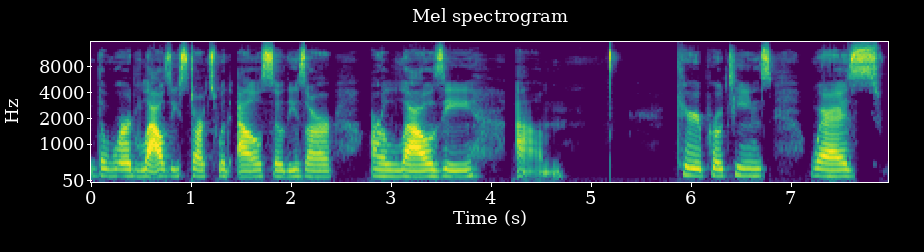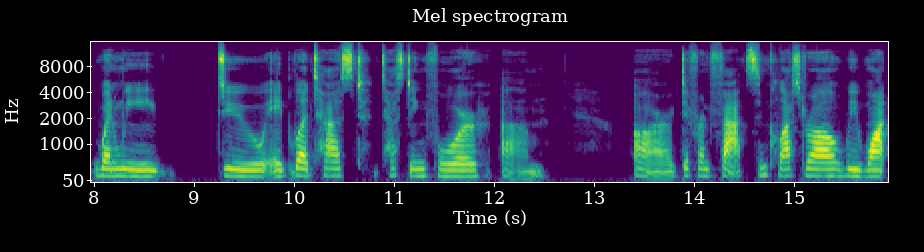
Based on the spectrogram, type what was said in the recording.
the word lousy starts with L, so these are, are lousy um, carrier proteins, whereas when we do a blood test, testing for um, our different fats and cholesterol, we want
